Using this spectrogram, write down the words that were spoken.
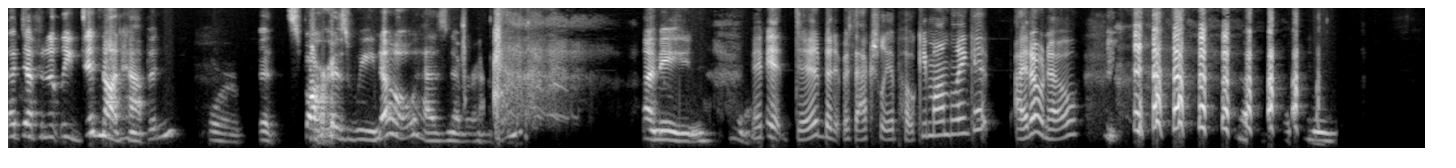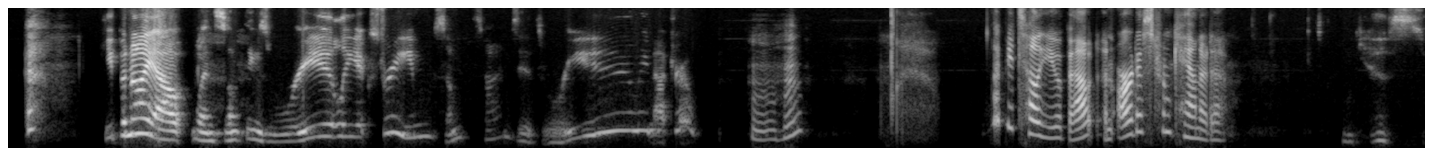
that definitely did not happen, or as far as we know, has never happened. I mean, know, Maybe it did, but it was actually a Pokemon blanket. I don't know. keep an eye out when something's really extreme. Sometimes it's really not true. hmm Let me tell you about an artist from Canada. Yes.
